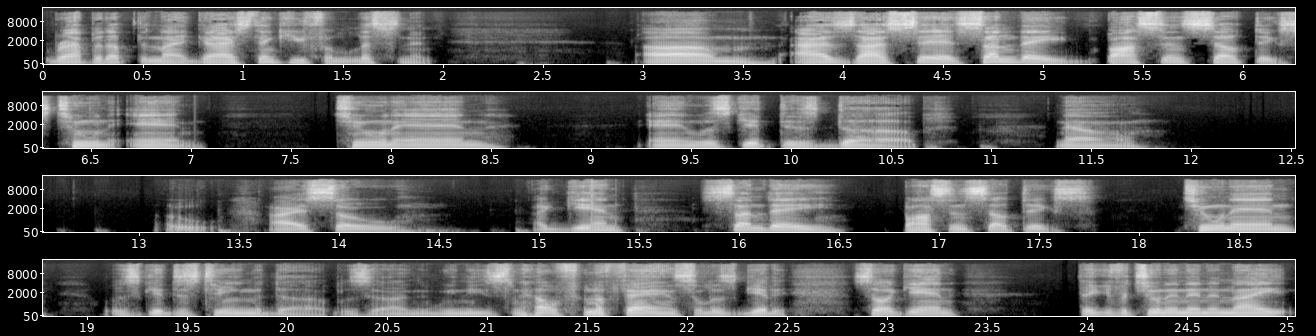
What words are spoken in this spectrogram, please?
wrap it up tonight, guys. Thank you for listening. Um, as I said, Sunday, Boston Celtics. Tune in, tune in, and let's get this dub. Now, oh, all right. So again, Sunday, Boston Celtics. Tune in. Let's get this team a dub. Uh, we need some help from the fans, so let's get it. So again, thank you for tuning in tonight.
